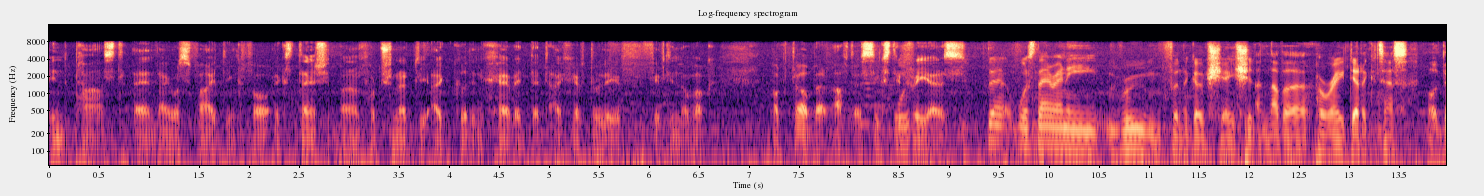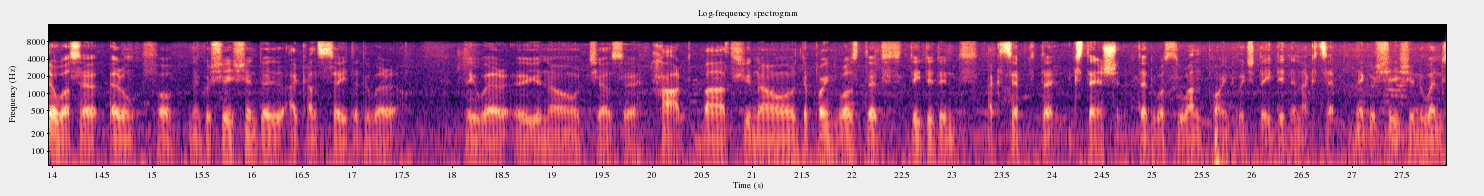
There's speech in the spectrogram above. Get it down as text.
in the past, and I was fighting for extension, but unfortunately I couldn't have it. That I have to leave 15th of October after 63 years. There, was there any room for negotiation? Another parade delicatessen? Well, there was a, a room for negotiation. That I can't say that they were, they were, uh, you know, just uh, hard. But you know, the point was that they didn't accept the extension. That was one point which they didn't accept. Negotiation went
